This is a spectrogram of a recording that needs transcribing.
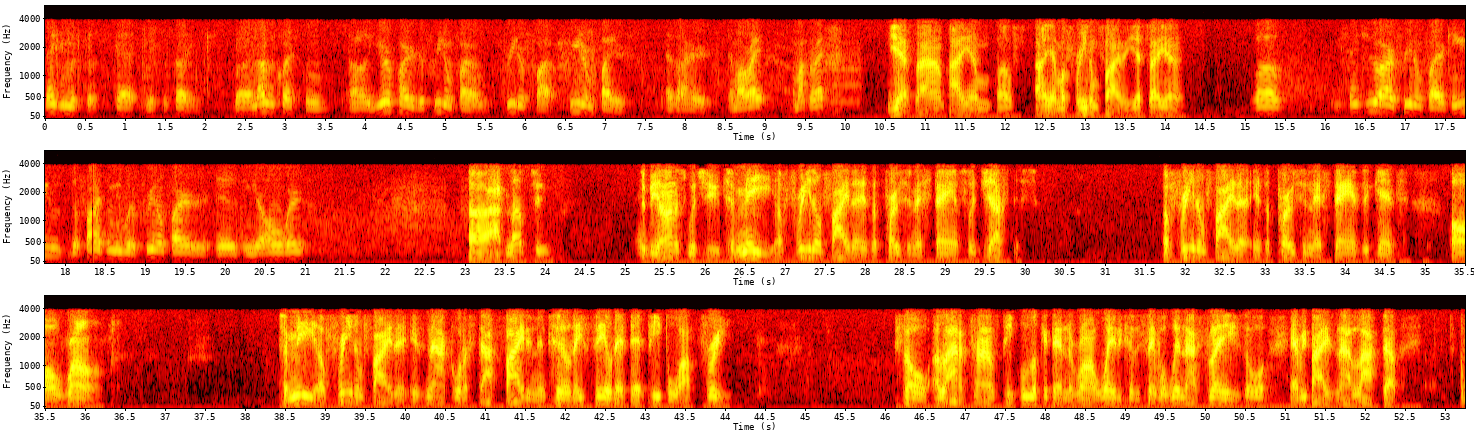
Thank you, Mr. Mr. Sutton. But another question: uh, You're a part of the Freedom Fighter, Freedom Freedom Fighters, as I heard. Am I right? Am I correct? Yes, I am. I am a I am a freedom fighter. Yes, I am. Well, since you are a freedom fighter, can you define to me what a freedom fighter is in your own words? Uh, I'd love to. To be honest with you, to me, a freedom fighter is a person that stands for justice. A freedom fighter is a person that stands against all wrong. To me, a freedom fighter is not going to stop fighting until they feel that their people are free. So a lot of times people look at that in the wrong way because they say, well, we're not slaves or everybody's not locked up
